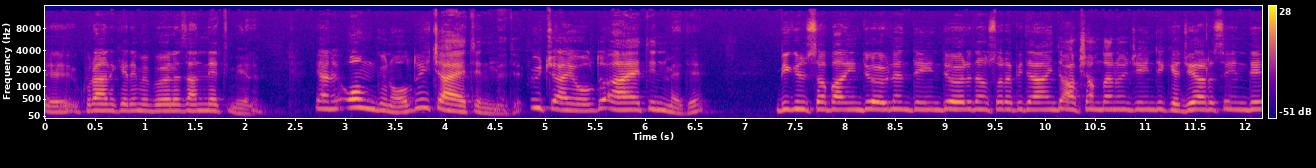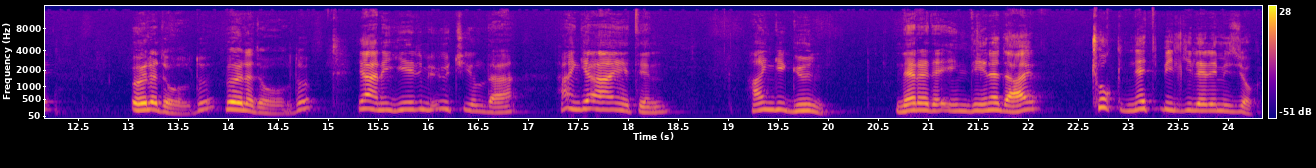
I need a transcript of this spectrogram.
Ee, Kur'an-ı Kerim'i böyle zannetmeyelim. Yani 10 gün oldu hiç ayet inmedi. 3 ay oldu ayet inmedi. Bir gün sabah indi, öğlen de indi, öğleden sonra bir daha indi, akşamdan önce indi, gece yarısı indi. Öyle de oldu, böyle de oldu. Yani 23 yılda hangi ayetin hangi gün nerede indiğine dair çok net bilgilerimiz yok.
